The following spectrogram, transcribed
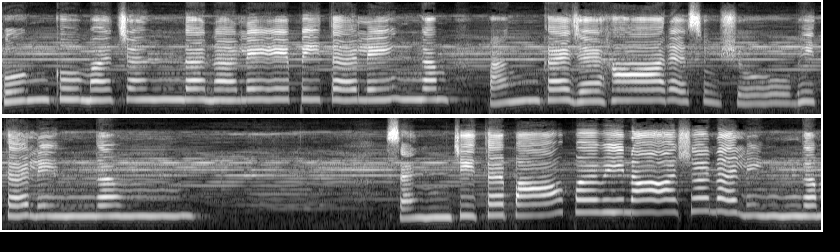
कुङ्कुमचन्दनलेपितलिङ्गं पङ्कजहारसुशोभितलिङ्गम्। सञ्चितपापविनाशनलिङ्गं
